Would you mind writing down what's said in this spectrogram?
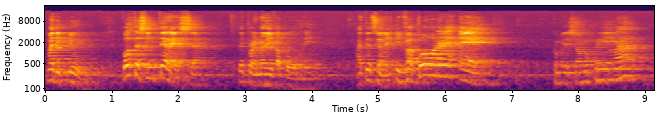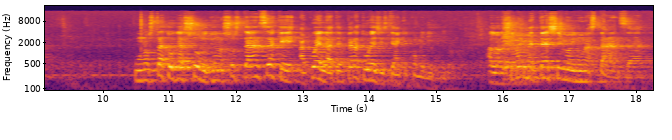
Ma di più, Volta si interessa del problema dei vapori. Attenzione, il vapore è come dicevamo prima, uno stato gassoso di una sostanza che a quella temperatura esiste anche come liquido. Allora, se noi mettessimo in una stanza,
